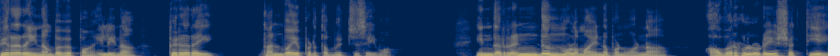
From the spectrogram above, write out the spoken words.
பிறரை நம்ப வைப்பான். இல்லைன்னா பிறரை தன்வயப்படுத்த முயற்சி செய்வான். இந்த ரெண்டு மூலமாக என்ன பண்ணுவான்னா அவர்களுடைய சக்தியை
